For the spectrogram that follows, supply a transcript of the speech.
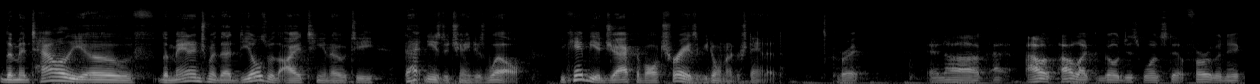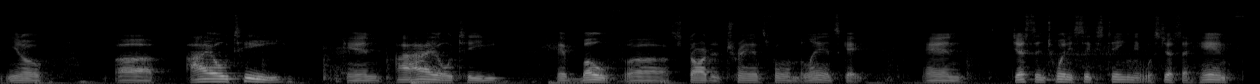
the mentality of the management that deals with IT and OT, that needs to change as well. You can't be a jack of all trades if you don't understand it. Correct. And uh, I, I, would, like to go just one step further, Nick. You know, uh, IoT and IoT have both uh, started to transform the landscape. And just in 2016, it was just a handful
